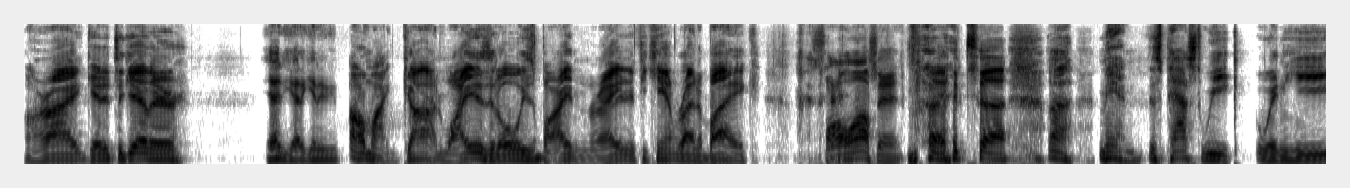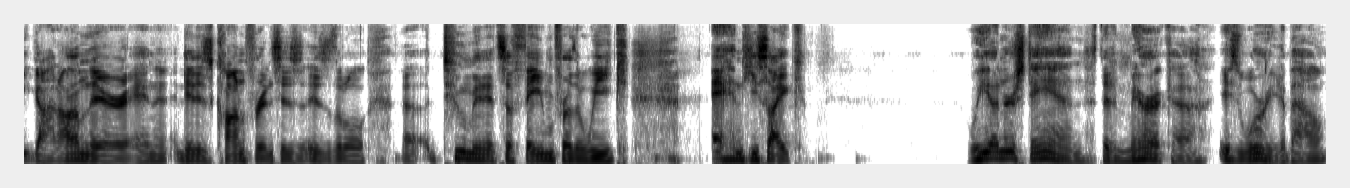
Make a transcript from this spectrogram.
All right, get it together. Yeah, you got to get it. Oh my God, why is it always Biden, right? If you can't ride a bike, fall off it. But uh, uh, man, this past week when he got on there and did his conference, his, his little uh, two minutes of fame for the week, and he's like, we understand that America is worried about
